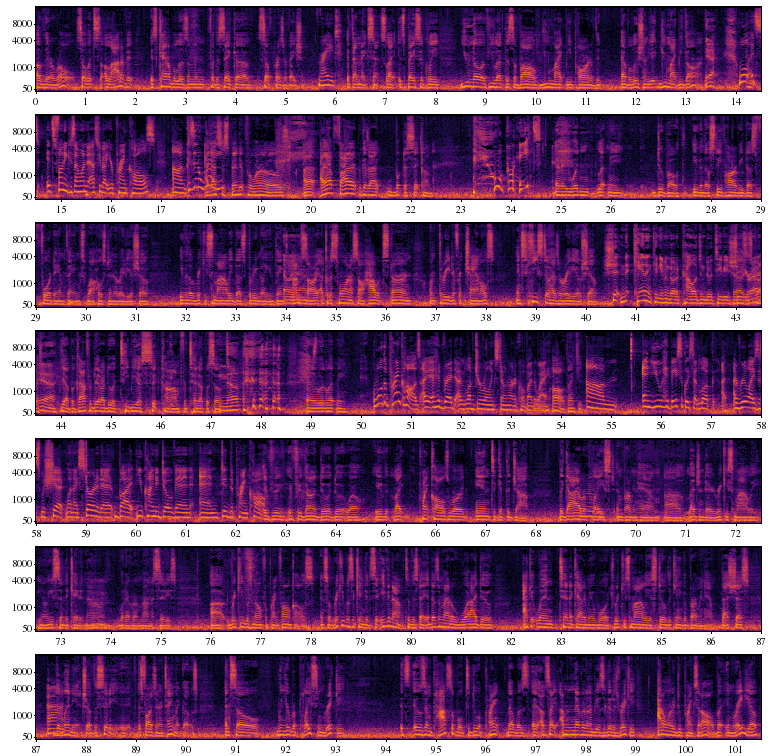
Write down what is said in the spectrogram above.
of their role. So it's a lot of it is cannibalism and for the sake of self-preservation, right. if that makes sense. Like it's basically, you know, if you let this evolve, you might be part of the evolution. You, you might be gone. Yeah. Well, it's it's funny because I wanted to ask you about your prank calls. Um, because in a way, I got suspended for one of those. I, I got fired because I booked a sitcom, oh, great. and they wouldn't let me do both. Even though Steve Harvey does four damn things while hosting a radio show. Even though Rickey Smiley does three million things, Oh, yeah. I'm sorry. I could have sworn I saw Howard Stern on three different channels, and he still has a radio show. Shit, Nick Cannon can even go to college and do a TV show. Jesus You're right. Christ. Yeah. yeah, but God forbid I do a TBS sitcom for ten episodes, No. and they wouldn't let me. Well, the prank calls. I had read. I loved your Rolling Stone article, by the way. Oh, thank you. Um, and you had basically said, "Look, I, I realized this was shit when I started it, but you kind of dove in and did the prank call." if you if you're gonna do it, do it well. If like prank calls were in to get the job. The guy I replaced in Birmingham, uh, legendary Rickey Smiley. You know he's syndicated now in whatever amount of cities. Uh, Rickey was known for prank phone calls, and so Rickey was the king of the city. Even now, to this day, it doesn't matter what I do. I could win ten Academy Awards. Rickey Smiley is still the king of Birmingham. That's just the lineage of the city eh, as far as entertainment goes. And so, when you're replacing Rickey, it was impossible to do a prank that was. I would say I'm never going to be as good as Rickey. I don't want to do pranks at all. But in radio,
